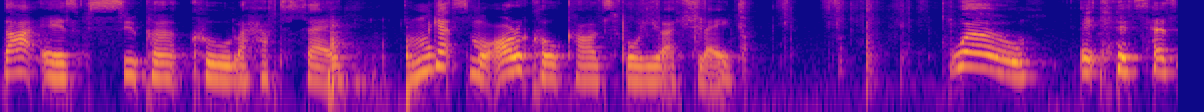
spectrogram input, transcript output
that is super cool, I have to say. I'm going to get some more Oracle cards for you, actually. Whoa, it, it says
